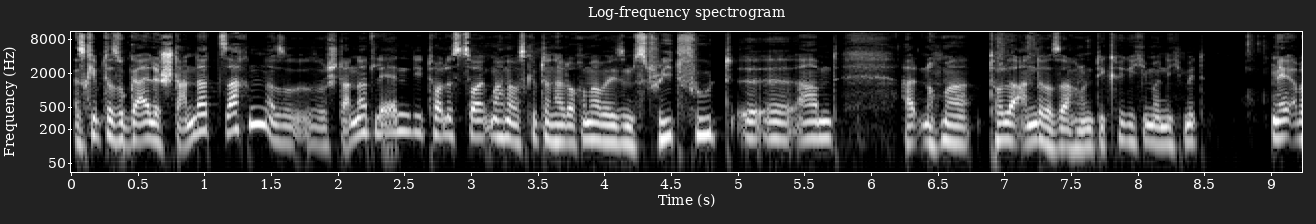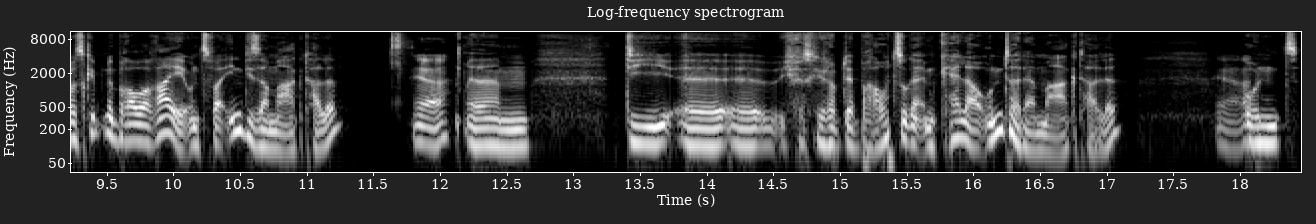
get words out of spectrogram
es gibt da so geile Standardsachen, also so Standardläden, die tolles Zeug machen, aber es gibt dann halt auch immer bei diesem Streetfood-Abend halt nochmal tolle andere Sachen und die kriege ich immer nicht mit. Nee, aber es gibt eine Brauerei und zwar in dieser Markthalle. Ja. Ähm, die, äh, äh, ich weiß nicht, ich glaube, der braut sogar im Keller unter der Markthalle. ja. Und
